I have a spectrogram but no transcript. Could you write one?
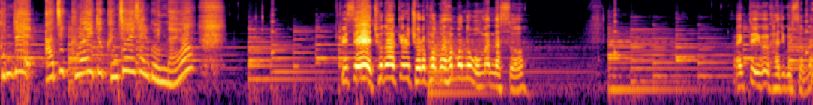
근데 아직 그 아이도 근처에 살고 있나요? 글쎄 초등학교를 졸업하고는 한 번도 못 만났어. 아직도 이걸 가지고 있었나?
